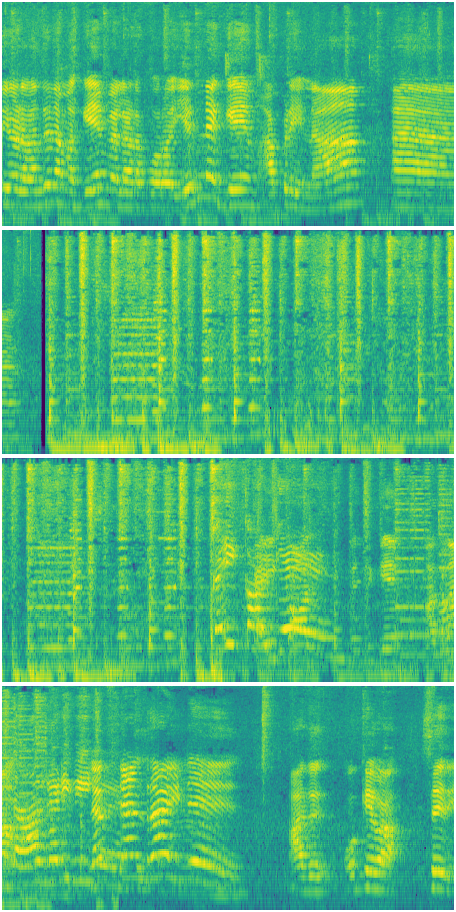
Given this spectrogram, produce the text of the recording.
அம்முக்குட்டியோட வந்து நம்ம கேம் விளையாட போறோம். என்ன கேம் அப்படின்னா கை கால். வச்சு கேம் ரைட் அது ஓகேவா சரி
